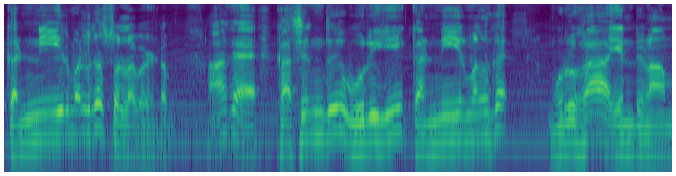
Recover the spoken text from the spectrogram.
கண்ணீர் மல்க சொல்ல வேண்டும். ஆக கசிந்து உருகி கண்ணீர் மல்க முருகா என்று நாம்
